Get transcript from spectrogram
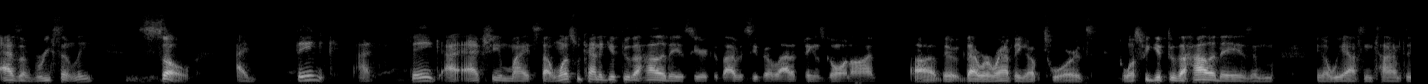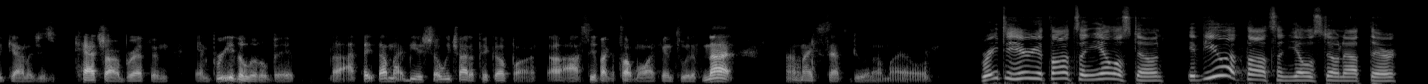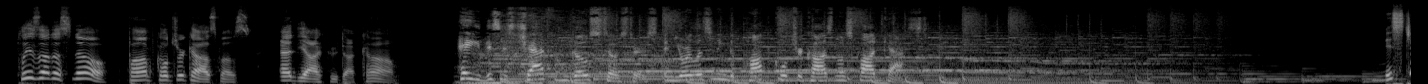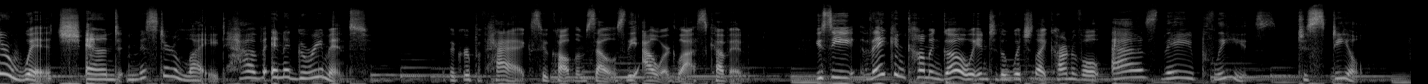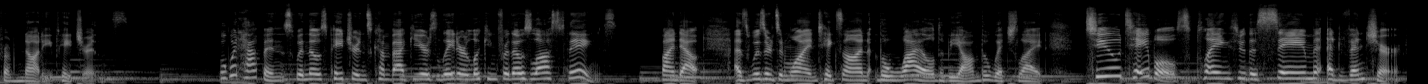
as of recently. So I think, I think I actually might start once we kind of get through the holidays here, because obviously there are a lot of things going on uh, that we're ramping up towards. Once we get through the holidays and you know, we have some time to kind of just catch our breath and and breathe a little bit. Uh, I think that might be a show we try to pick up on. Uh, I'll see if I can talk my wife into it. If not, I might just have to do it on my own. Great to hear your thoughts on Yellowstone. If you have thoughts on Yellowstone out there, please let us know. Pop Culture Cosmos at yahoo.com. Hey, this is Chad from Ghost Toasters, and you're listening to Pop Culture Cosmos Podcast. Mr. Witch and Mr. Light have an agreement with a group of hags who call themselves the Hourglass Coven. You see, they can come and go into the Witchlight Carnival as they please to steal from naughty patrons. But what happens when those patrons come back years later looking for those lost things? Find out as Wizards and Wine takes on The Wild Beyond the Witchlight. Two tables playing through the same adventure.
